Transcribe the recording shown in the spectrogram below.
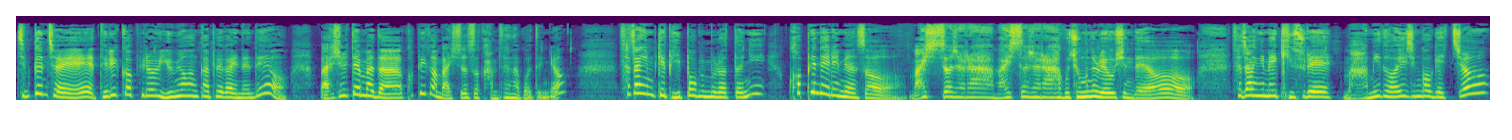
집 근처에 드립커피로 유명한 카페가 있는데요. 마실 때마다 커피가 맛있어서 감탄하거든요. 사장님께 비법을 물었더니 커피 내리면서 맛있어져라, 맛있어져라 하고 주문을 외우신대요. 사장님의 기술에 마음이 더해진 거겠죠?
